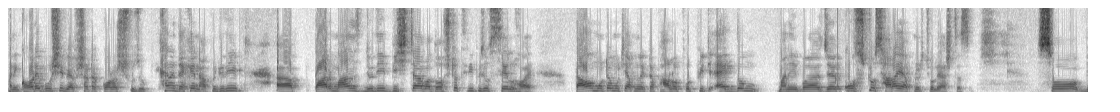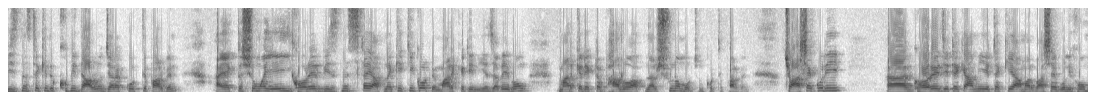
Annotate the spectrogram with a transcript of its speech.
মানে ঘরে বসে ব্যবসাটা করার সুযোগ। এখানে দেখেন, আপনি যদি পার মান্থ যদি বিশটা বা দশটা থ্রি পিসও সেল হয় তাও মোটামুটি আপনার একটা ভালো প্রফিট একদম মানে যে কষ্ট ছাড়াই আপনার চলে আসতেছে। সো বিজনেসটা কিন্তু খুবই দারুণ যারা করতে পারবেন। একটা সময় এই ঘরের বিজনেসটাই আপনাকে কি করবে? মার্কেটে নিয়ে যাবে এবং মার্কেটে একটা ভালো আপনার সুনাম অর্জন করতে পারবেন। তো আশা করি ঘরে যেটাকে আমি এটাকে আমার ভাষায় বলি হোম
